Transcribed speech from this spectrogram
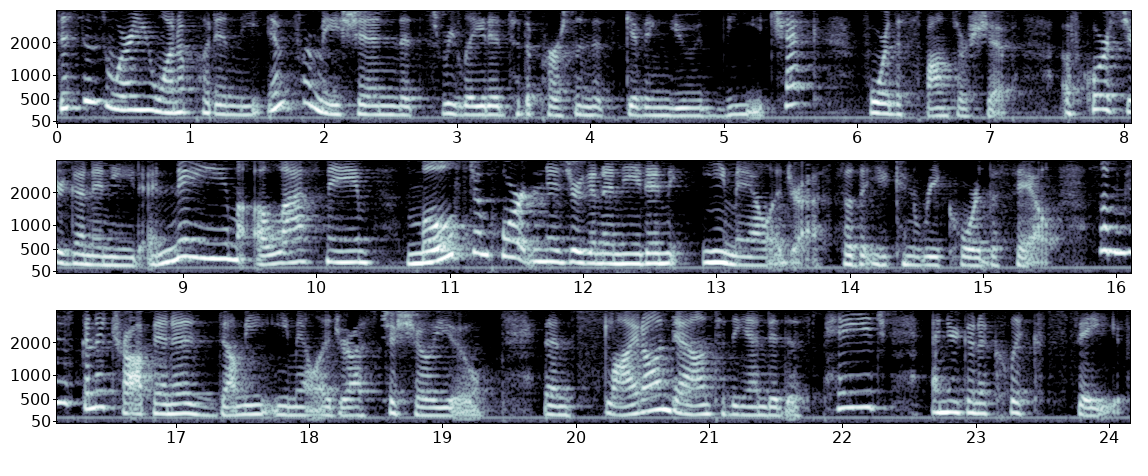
This is where you want to put in the information that's related to the person that's giving you the check for the sponsorship. Of course, you're going to need a name, a last name. Most important is you're going to need an email address so that you can record the sale. So I'm just going to drop in a dummy email address to show you. Then slide on down to the end of this page and you're going to click save.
